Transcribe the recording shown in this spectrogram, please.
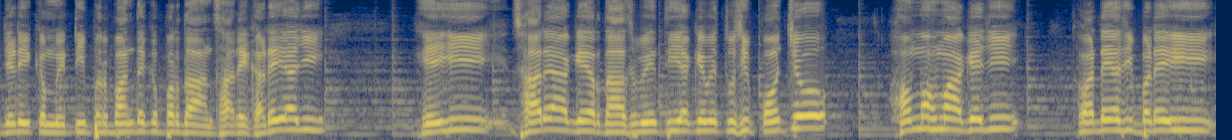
ਜਿਹੜੀ ਕਮੇਟੀ ਪ੍ਰਬੰਧਕ ਪ੍ਰਧਾਨ ਸਾਰੇ ਖੜੇ ਆ ਜੀ। ਇਹੀ ਸਾਰਿਆਂ ਅੱਗੇ ਅਰਦਾਸ ਬੇਨਤੀ ਆ ਕਿ ਵੀ ਤੁਸੀਂ ਪਹੁੰਚੋ, ਹਮ ਹਮਾ ਕੇ ਜੀ। ਤੁਹਾਡੇ ਅਸੀਂ ਬੜੇ ਹੀ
